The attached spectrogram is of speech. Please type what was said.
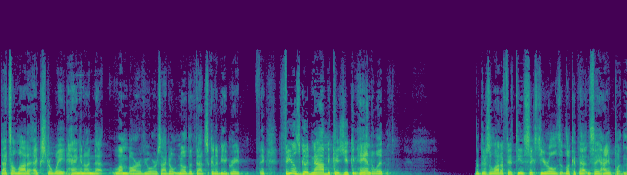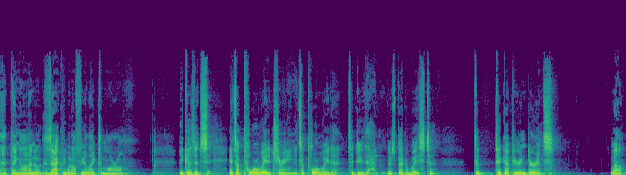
that's a lot of extra weight hanging on that lumbar of yours. I don't know that that's going to be a great thing. Feels good now because you can handle it. But there's a lot of 50 and 60 year olds that look at that and say, I ain't putting that thing on. I know exactly what I'll feel like tomorrow because it's it's a poor way to train. It's a poor way to, to do that. There's better ways to to pick up your endurance. Well,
